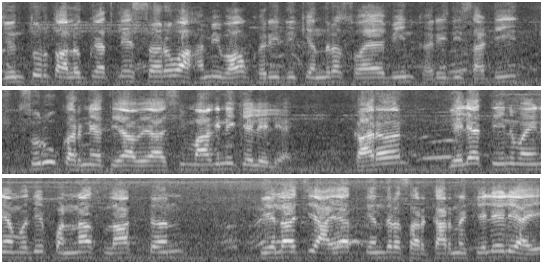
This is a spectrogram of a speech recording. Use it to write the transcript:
जिंतूर तालुक्यातले सर्व हमीभाव खरेदी केंद्र सोयाबीन खरेदीसाठी सुरू करण्यात यावे अशी मागणी केलेली आहे. कारण गेल्या तीन महिन्यामध्ये पन्नास लाख टन तेलाची आयात केंद्र सरकारनं केलेली आहे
